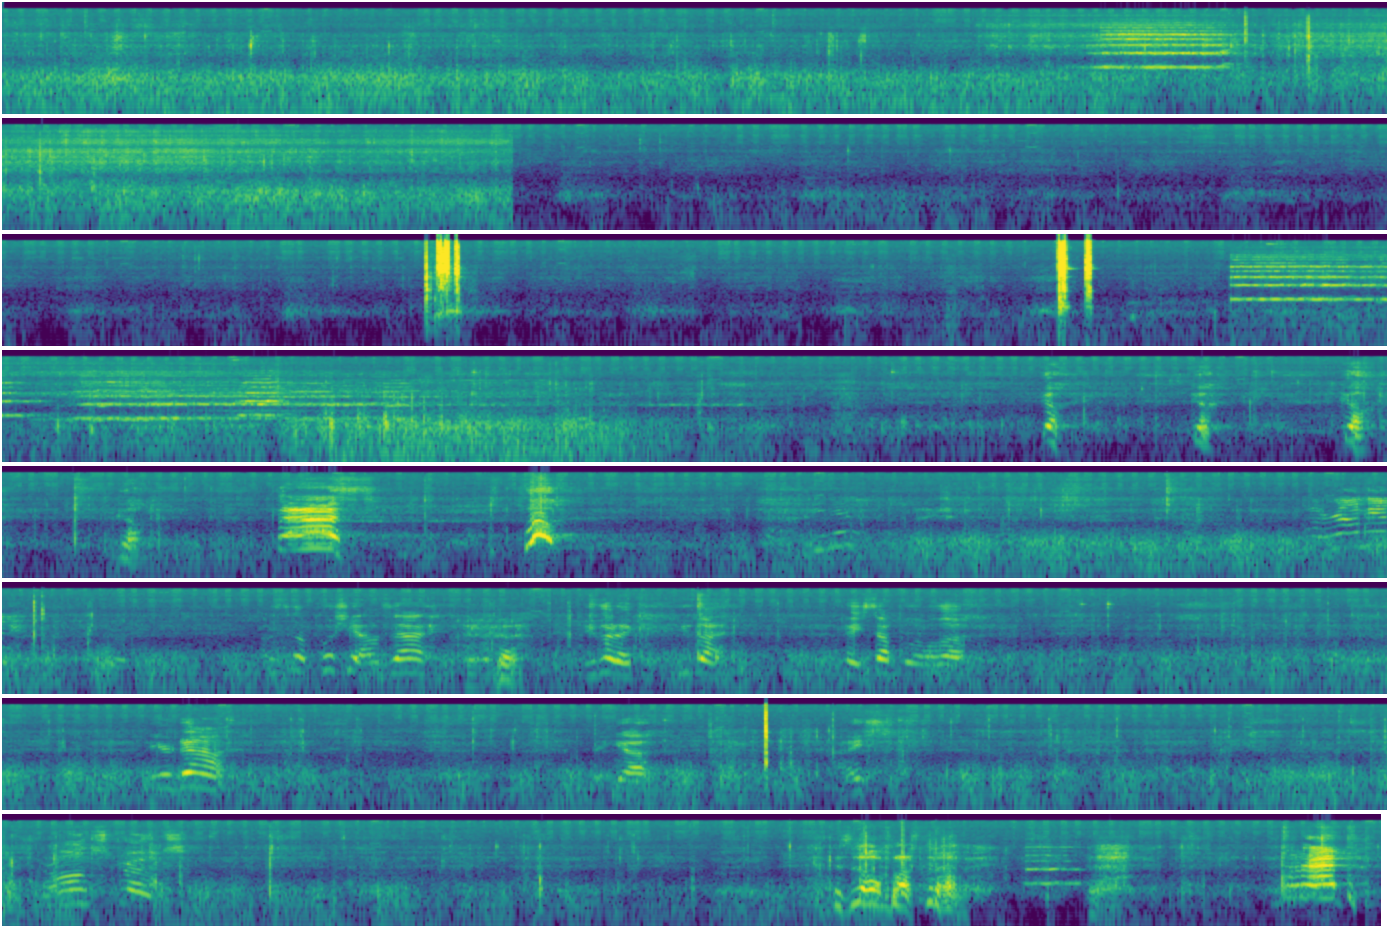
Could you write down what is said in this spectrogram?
Go, go, go, go. Fast! Woo! Around, man. I'm just gonna How's that? You gotta, you gotta pace up a little though. You're down. There you go. Nice. Strong strokes. This is all busted up. Rep.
